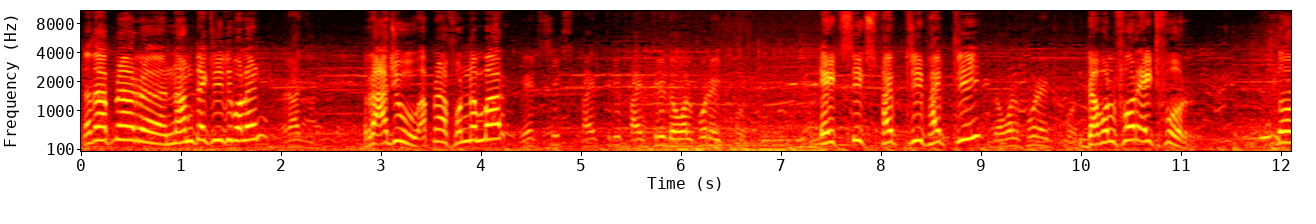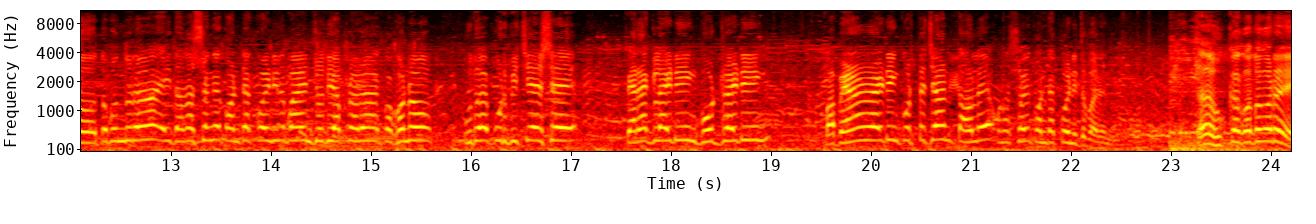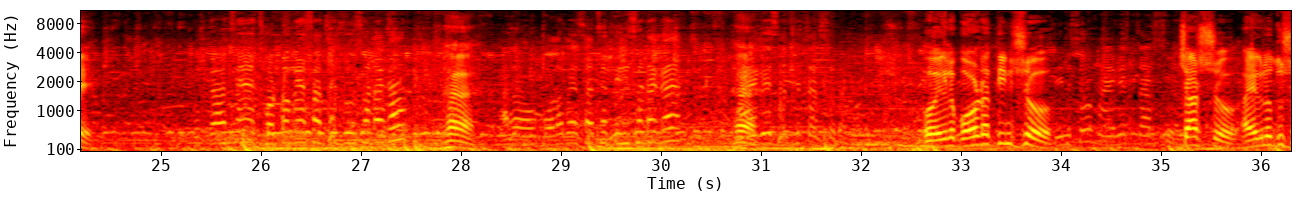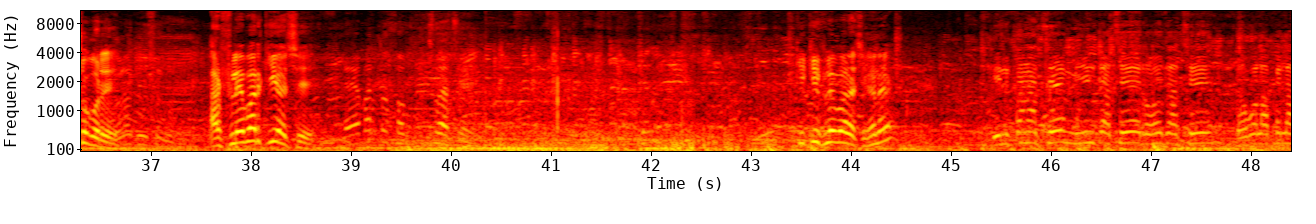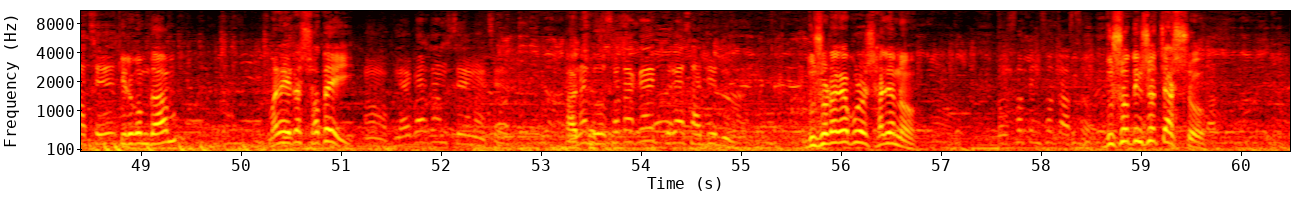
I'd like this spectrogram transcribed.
দাদা আপনার নামটা একটু যদি বলেন। রাজু। রাজু আপনার phone number? Eight six five three five three double four eight four eight six five three five three double four eight four double four eight four তো তো বন্ধুরা এই দাদার সঙ্গে কন্ট্যাক্ট করে নিতে পারেন যদি আপনারা কখনো উদয়পুর বিচে এসে প্যারাগ্লাইডিং বোট রাইডিং বা ব্যানার রাইডিং করতে চান তাহলে ওনার সঙ্গে কন্ট্যাক্ট করে নিতে পারেন। দাদা হুক্কা কত করে? আছে ছোট বেস আছে দুশো টাকা। হ্যাঁ। বড় আছে টাকা হ্যাঁ। আছে টাকা। ও এগুলো বড়টা আর এগুলো দুশো করে? আর ফ্লেভার কি আছে? লেবার তো সব কিছু আছে। কি কি ফ্লেভার আছে এখানে? আছে মিন্ট আছে রোজ আছে ডবল আপেল আছে। কীরকম দাম? মানে এটার সাথেই? হ্যাঁ ফ্লেভার দাম সেম আছে। মানে আচ্ছা। দুশো টাকায় পুরো সাজিয়ে দেবো দুশো টাকা পুরো সাজানো? দুশো তিনশো চারশো।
